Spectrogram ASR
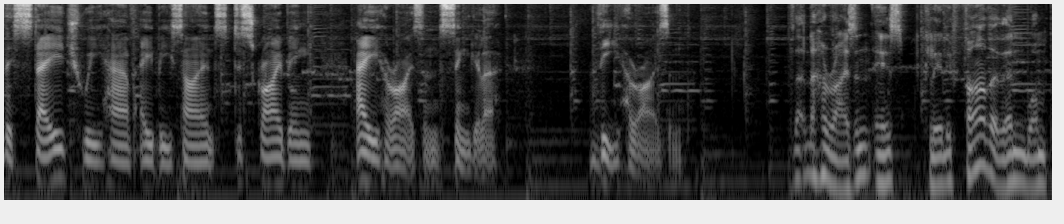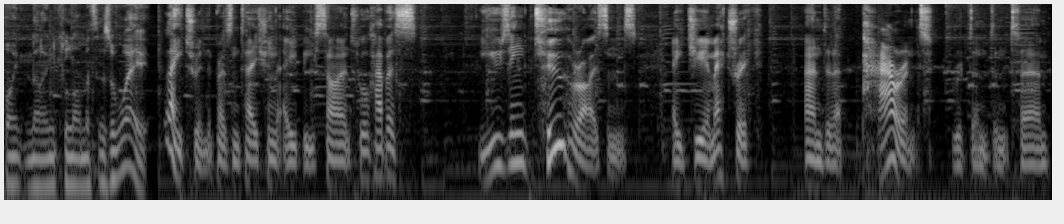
This stage, we have AB Science describing a horizon singular, the horizon. That the horizon is clearly farther than 1.9 kilometers away. Later in the presentation, AB Science will have us using two horizons, a geometric and an apparent redundant term,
